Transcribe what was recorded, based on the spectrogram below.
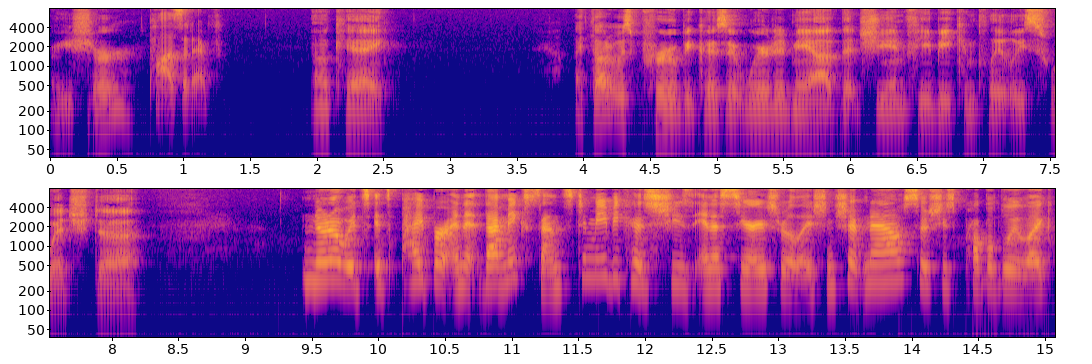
Are you sure? Positive. Okay. I thought it was Prue because it weirded me out that she and Phoebe completely switched. Uh, No, no, it's it's Piper, and it, that makes sense to me because she's in a serious relationship now, so she's probably like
